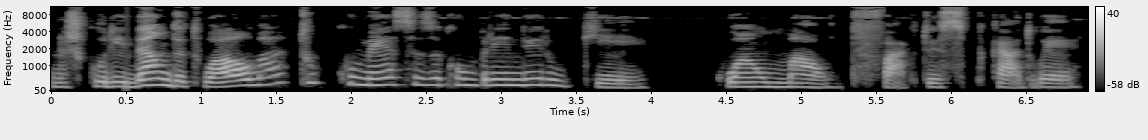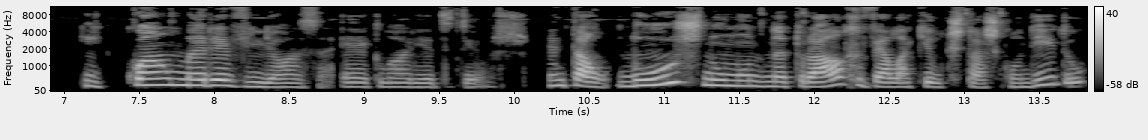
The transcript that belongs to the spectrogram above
na escuridão da tua alma, tu começas a compreender o que quão mau de facto esse pecado é e quão maravilhosa é a glória de Deus. Então, luz no mundo natural revela aquilo que está escondido,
